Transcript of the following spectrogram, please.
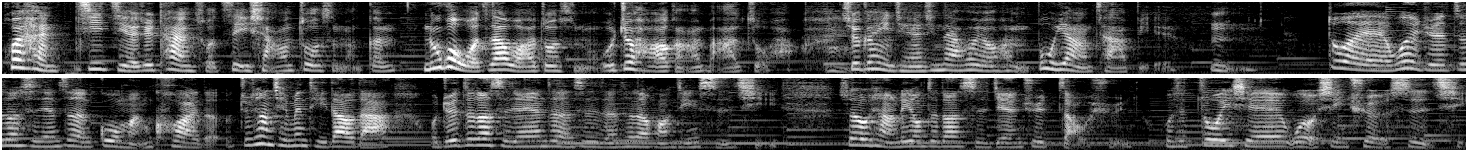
会很积极的去探索自己想要做什么。跟如果我知道我要做什么，我就好好赶快把它做好，就跟以前的心态会有很不一样的差别。嗯，对，我也觉得这段时间真的过蛮快的，就像前面提到的啊，我觉得这段时间真的是人生的黄金时期。所以我想利用这段时间去找寻，或是做一些我有兴趣的事情。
